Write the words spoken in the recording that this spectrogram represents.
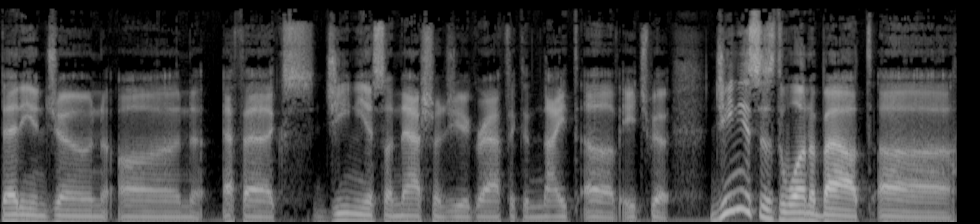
Bette and Joan on FX, Genius on National Geographic, The Night of HBO. Genius is the one about. Uh,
